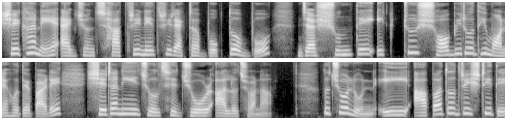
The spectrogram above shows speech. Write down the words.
সেখানে একজন ছাত্রী নেত্রীর একটা বক্তব্য, যা শুনতে একটু স্ববিরোধী মনে হতে পারে, সেটা নিয়ে চলছে জোর আলোচনা। তো চলুন, এই আপাতদৃষ্টিতে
